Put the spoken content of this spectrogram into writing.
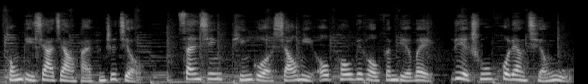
同比下降百分之九。三星、苹果、小米、OPPO、vivo 分别位列出货量前五。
